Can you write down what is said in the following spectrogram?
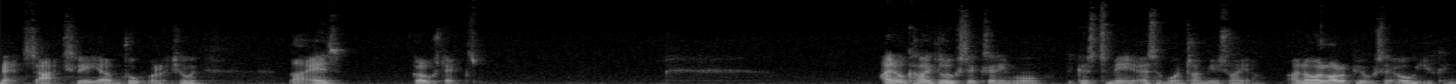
let's actually um, talk about it, shall we? That is glow sticks. I don't carry glow sticks anymore because to me it's a one-time use item. I know a lot of people say, "Oh, you can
